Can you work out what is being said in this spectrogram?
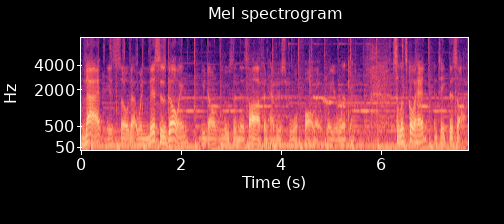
That is so that when this is going, we don't loosen this off and have your spool fall out while you're working. So let's go ahead and take this off.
